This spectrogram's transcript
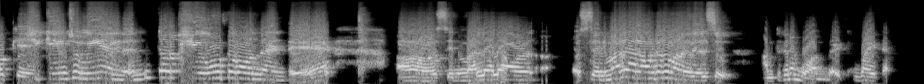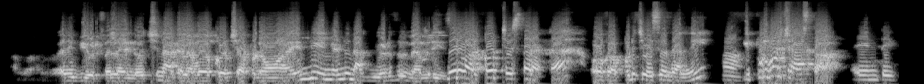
Okay she came to me and ఎంత క్యూట్గా ఉందంటే ఆ సినిమాలో ఎలా సినిమాలో ఎలా ఉంటుందో మనకు తెలుసు. అంతకన్నా బాగుంది బయట. బయట. వెరీ బ్యూటిఫుల్ అండ్ వచ్చి నాకు అలా వర్కౌట్ చెప్పడం అయింది. ఏంటంటే నాకు బ్యూటిఫుల్ మెమరీస్ మీరు వర్కౌట్ చేస్తారక్క? ఒకప్పుడు చేసేదాన్ని. ఇప్పుడు కూడా చేస్తా. ఏంటి?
